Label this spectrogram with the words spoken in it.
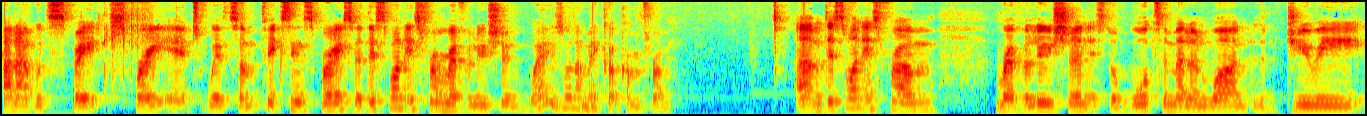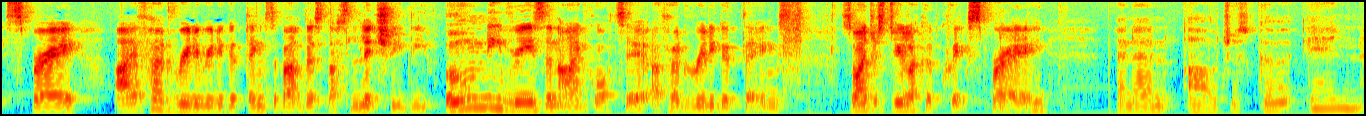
and I would spray, spray it with some fixing spray. So this one is from Revolution. Where is all that makeup coming from? Um, this one is from Revolution. It's the watermelon one, the dewy spray. I've heard really, really good things about this. That's literally the only reason I got it. I've heard really good things. So I just do like a quick spray and then I'll just go in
